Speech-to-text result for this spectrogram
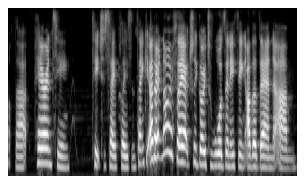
not that, parenting teachers say please and thank you. I don't know if they actually go towards anything other than um,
